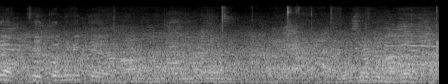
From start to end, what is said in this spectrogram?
กือบสี่คนที่ไม่เจออีกค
